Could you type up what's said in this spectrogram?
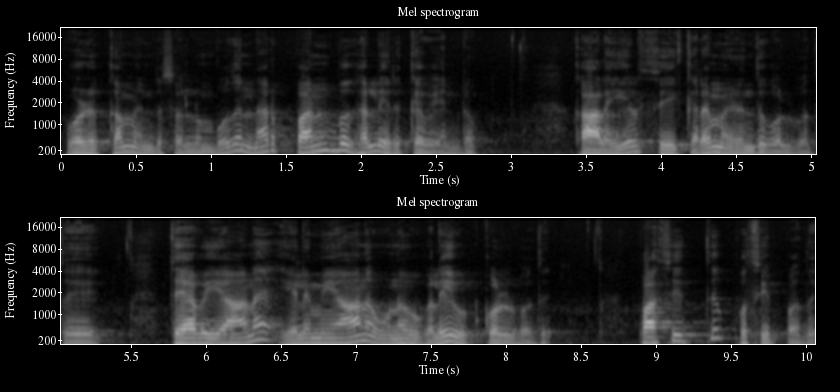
ஒழுக்கம் என்று சொல்லும்போது நற்பண்புகள் இருக்க வேண்டும். காலையில் சீக்கிரம் எழுந்து கொள்வது தேவையான எளிமையான உணவுகளை உட்கொள்வது பசித்து புசிப்பது.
